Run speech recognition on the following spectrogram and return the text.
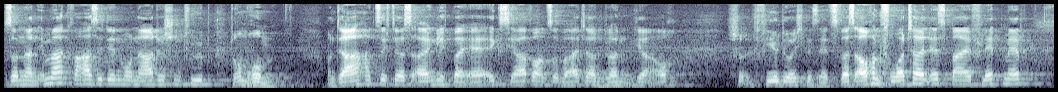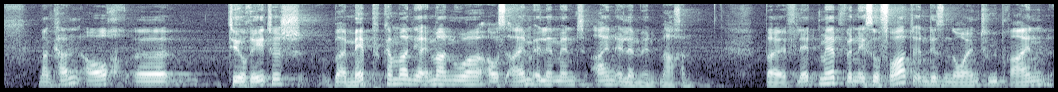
sondern immer quasi den monadischen Typ drumherum. Und da hat sich das eigentlich bei RX, Java und so weiter und dann ja auch viel durchgesetzt. Was auch ein Vorteil ist bei Flatmap, man kann auch äh, theoretisch, bei Map kann man ja immer nur aus einem Element ein Element machen. Bei FlatMap, wenn ich sofort in diesen neuen Typ rein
